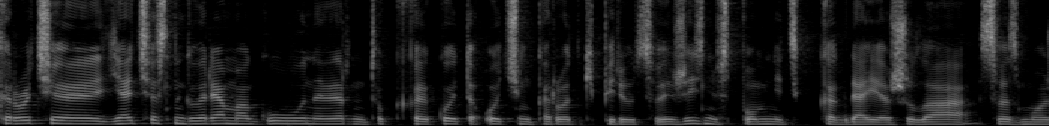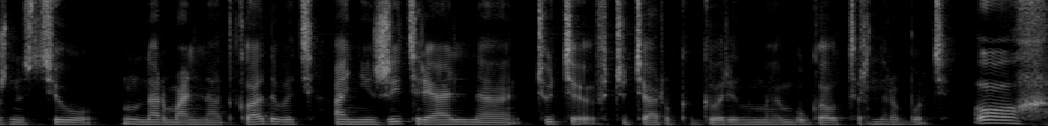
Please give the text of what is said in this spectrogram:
Короче, я, честно говоря, могу, наверное, только какой-то очень короткий период своей жизни вспомнить, когда я жила с возможностью ну, нормально откладывать, а не жить реально тютя в тютяру, как говорила моя бухгалтер на работе. Ох,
